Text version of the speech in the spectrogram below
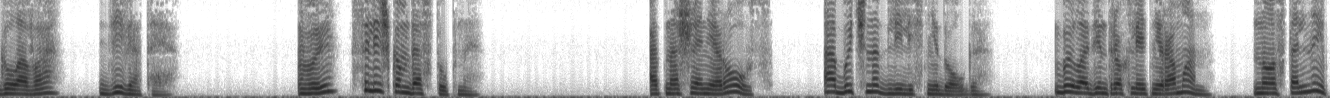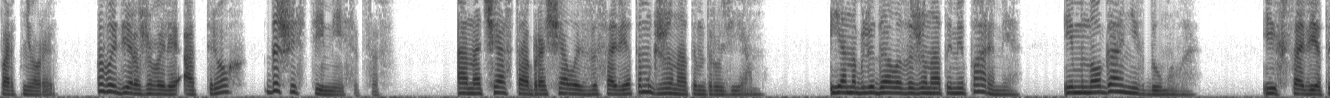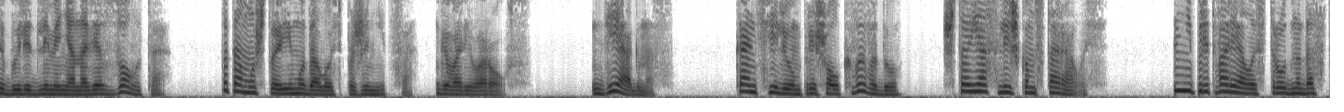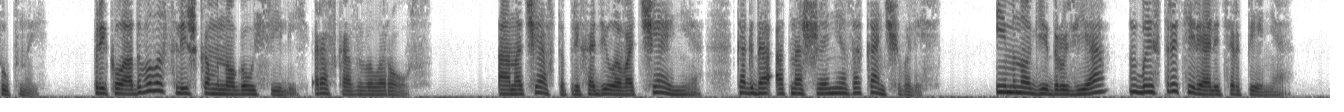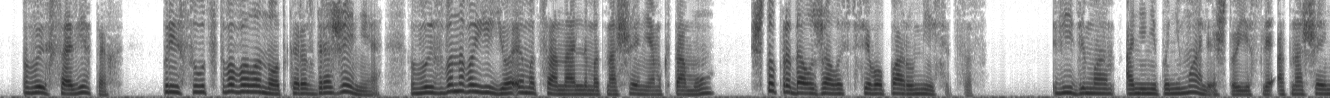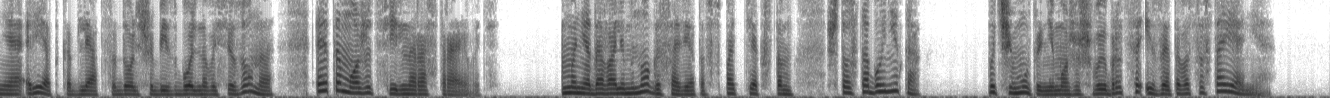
Глава девятая. Вы слишком доступны. Отношения Роуз обычно длились недолго. Был один трехлетний роман, но остальные партнеры выдерживали от трех до шести месяцев. Она часто обращалась за советом к женатым друзьям. Я наблюдала за женатыми парами и много о них думала. Их советы были для меня на вес золота — потому что им удалось пожениться, говорила Роуз. Диагноз. Консилиум пришел к выводу, что я слишком старалась. Не притворялась труднодоступной. Прикладывала слишком много усилий, рассказывала Роуз. Она часто приходила в отчаяние, когда отношения заканчивались, и многие друзья быстро теряли терпение. В их советах присутствовала нотка раздражения, вызванного ее эмоциональным отношением к тому, что продолжалось всего пару месяцев. Видимо, они не понимали, что если отношения редко длятся дольше бейсбольного сезона, это может сильно расстраивать. Мне давали много советов с подтекстом «Что с тобой не так? Почему ты не можешь выбраться из этого состояния?»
